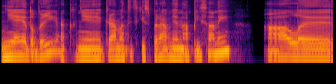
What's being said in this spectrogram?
nie je dobrý, ak nie je gramaticky správne napísaný, ale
